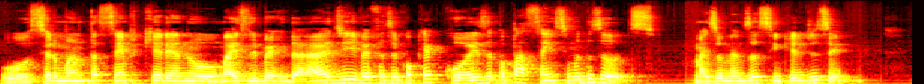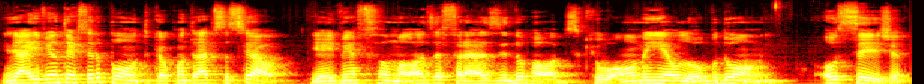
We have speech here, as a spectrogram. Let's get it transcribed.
O ser humano está sempre querendo mais liberdade e vai fazer qualquer coisa para passar em cima dos outros. Mais ou menos assim que ele dizia. E aí vem o terceiro ponto, que é o contrato social. E aí vem a famosa frase do Hobbes, que o homem é o lobo do homem. Ou seja,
